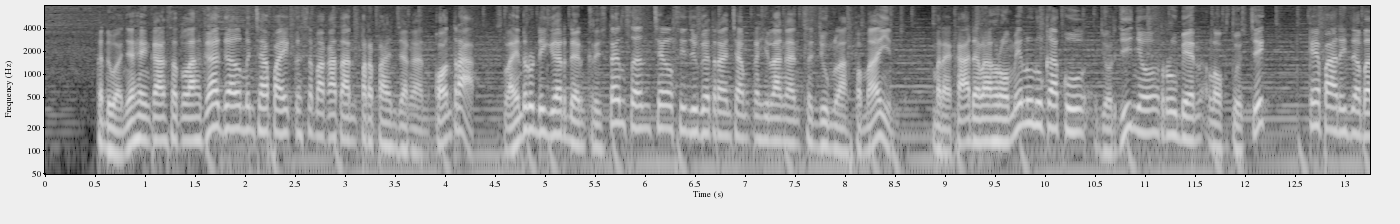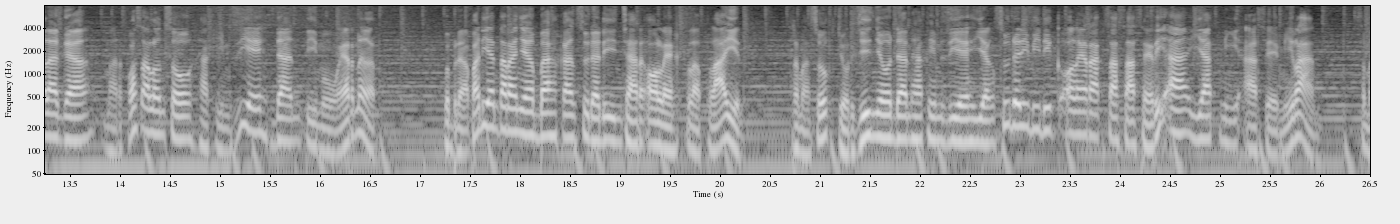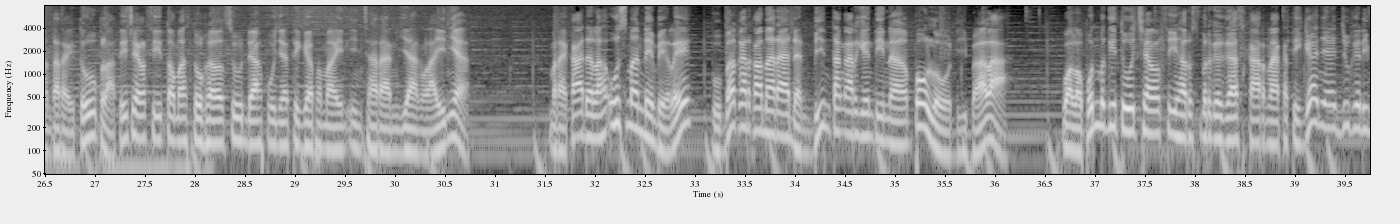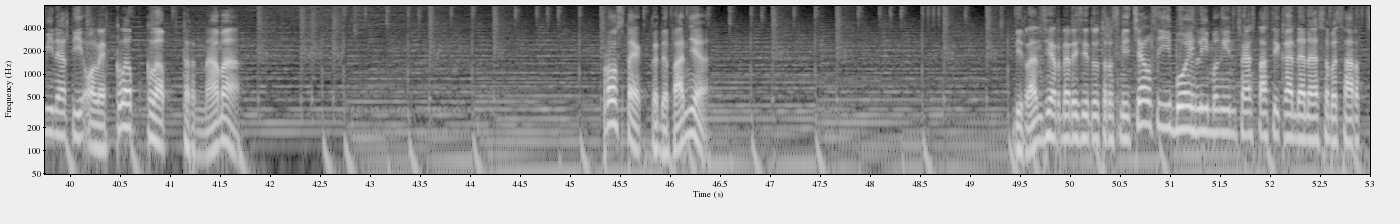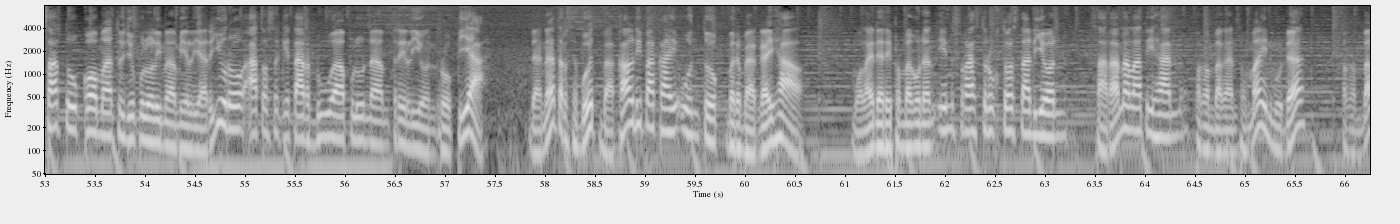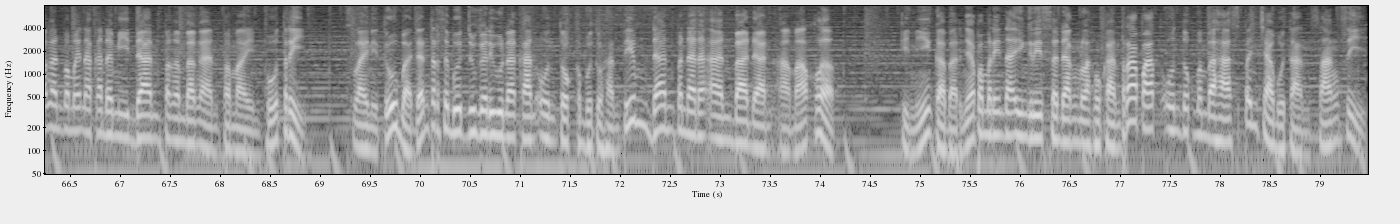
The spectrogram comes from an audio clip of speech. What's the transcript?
Keduanya hengkang setelah gagal mencapai kesepakatan perpanjangan kontrak. Selain Rudiger dan Christensen, Chelsea juga terancam kehilangan sejumlah pemain. Mereka adalah Romelu Lukaku, Jorginho, Ruben Loftus-Cheek, Kepa Arrizabalaga, Marcos Alonso, Hakim Ziyech, dan Timo Werner. Beberapa di antaranya bahkan sudah diincar oleh klub lain, termasuk Jorginho dan Hakim Ziyech yang sudah dibidik oleh raksasa Serie A yakni AC Milan. Sementara itu, pelatih Chelsea Thomas Tuchel sudah punya tiga pemain incaran yang lainnya. Mereka adalah Usman Dembele, Bubakar Kamara, dan bintang Argentina Paulo Dybala. Walaupun begitu, Chelsea harus bergegas karena ketiganya juga diminati oleh klub-klub ternama. Prospek ke depannya Dilansir dari situs resmi Chelsea, Boehly menginvestasikan dana sebesar 1,75 miliar euro atau sekitar 26 triliun rupiah. Dana tersebut bakal dipakai untuk berbagai hal, mulai dari pembangunan infrastruktur stadion, sarana latihan, pengembangan pemain muda, pengembangan pemain akademi, dan pengembangan pemain putri. Selain itu, badan tersebut juga digunakan untuk kebutuhan tim dan pendanaan badan amal klub. Kini kabarnya pemerintah Inggris sedang melakukan rapat untuk membahas pencabutan sanksi.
